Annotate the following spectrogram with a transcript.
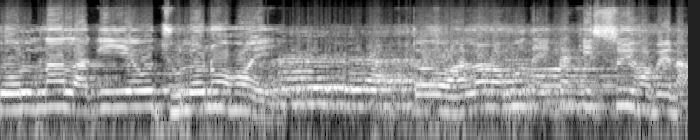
দোলনা লাগিয়েও ঝুলানো হয় তো আল্লাহ রহমত এটা কিছুই হবে না।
